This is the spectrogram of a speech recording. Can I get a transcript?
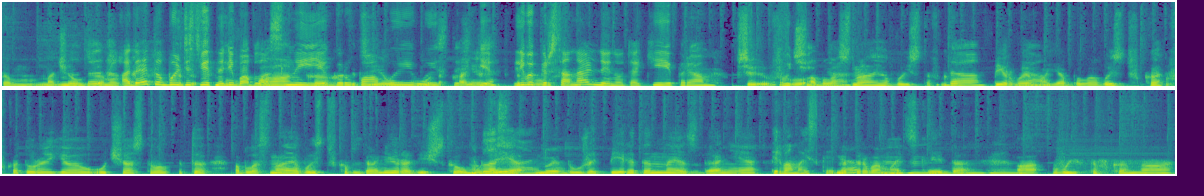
там, начало ну, да. 90-х. А до этого были это действительно либо областные, банках, групповые выставки, Конечно, либо персональные, но такие прям все, Очень, областная да. выставка. Да, Первая да. моя была выставка, в которой я участвовал. Это областная выставка в здании Радического музея, областная, но да. это уже переданное здание Первомайское, на да? Первомайской, угу, да. Угу. А выставка на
